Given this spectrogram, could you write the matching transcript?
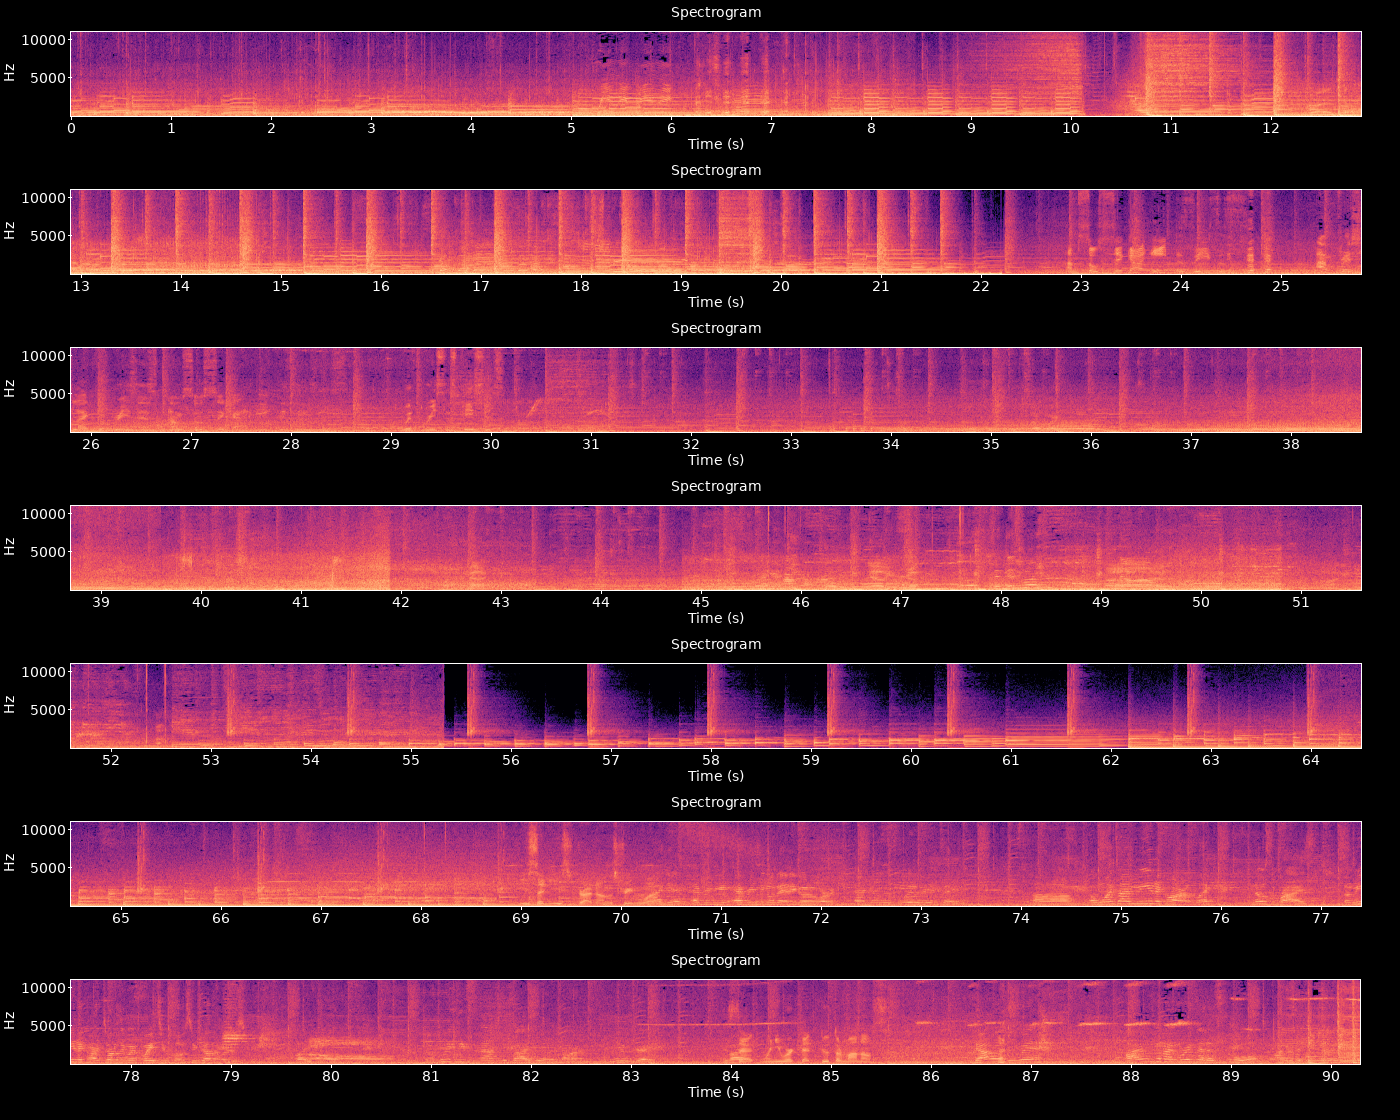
Said you used to drive down the street and what? I did every every single day to go to work, and it was literally insane. Um, and one time, me in a car, like no surprise, but me and a car totally went way too close to each other. and We just like completely smashed the side of the other car. It was great. Is But that when you worked at Tut Hermanos? that was when I was when I worked at a school. I was a teacher.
